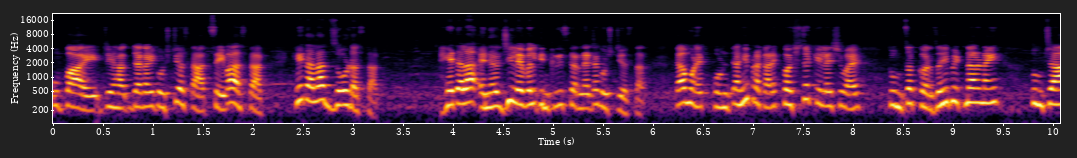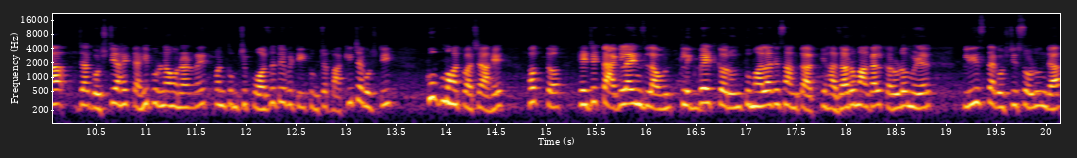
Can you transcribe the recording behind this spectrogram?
उपाय जे ह्या ज्या काही गोष्टी असतात सेवा असतात हे त्याला जोड असतात. हे त्याला एनर्जी लेवल इन्क्रीज करण्याच्या गोष्टी असतात. त्यामुळे कोणत्याही प्रकारे कष्ट केल्याशिवाय तुमचं कर्जही भेटणार नाही तुमच्या ज्या गोष्टी आहेत त्याही पूर्ण होणार नाहीत पण तुमची पॉझिटिव्हिटी तुमच्या बाकीच्या गोष्टी खूप महत्त्वाच्या आहे फक्त हे जे टॅगलाईन्स लावून क्लिकबेट करून तुम्हाला जे सांगतात की हजारो मागाल करोडो मिळेल प्लीज त्या गोष्टी सोडून द्या.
